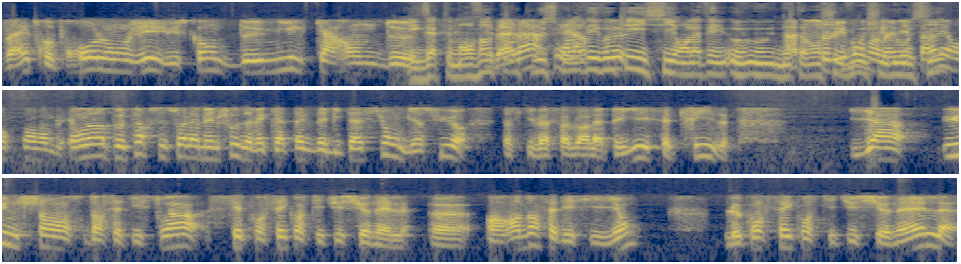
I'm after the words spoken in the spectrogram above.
va être prolongée jusqu'en 2042. Exactement, 20 eh ben ans plus. On l'avait évoqué ici, on l'avait notamment chez vous, chez nous aussi. Parlé ensemble. Et on a un peu peur que ce soit la même chose avec la taxe d'habitation bien sûr, parce qu'il va falloir la payer, cette crise. Il y a une chance dans cette histoire, c'est le Conseil constitutionnel. Euh, en rendant sa décision, le Conseil constitutionnel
